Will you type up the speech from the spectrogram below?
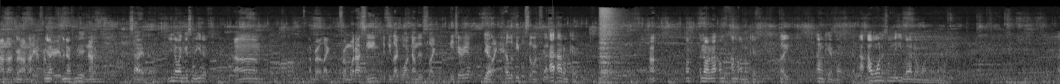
I'm not, bro. I'm not even from you're, here either. You're not from here? No. Yeah. Sorry, bro. You know I can get some to eat up. Um, uh, bro, like from what I've seen, if you like walk down this like beach area, Yeah. like hella people selling food. I, I don't care. huh? Huh? No, no, I'm, I'm, I don't care. Like, I don't care about it. I, I wanted something to eat, but I don't want it anymore. I,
